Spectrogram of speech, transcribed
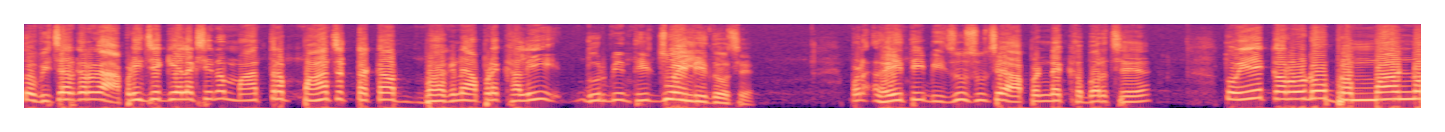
તો વિચાર કરો કે આપણી જે ગેલેક્સીનો માત્ર પાંચ ટકા ભાગને આપણે ખાલી દૂરબીનથી જોઈ લીધો છે. પણ અહીંથી બીજું શું છે? આપણને ખબર છે. તો એ કરોડો બ્રહ્માંડનો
